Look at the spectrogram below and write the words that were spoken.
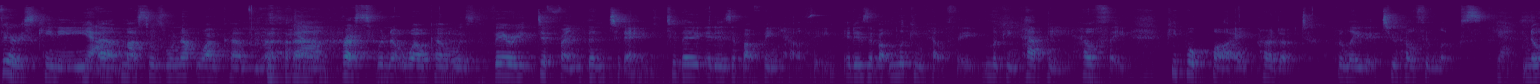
very skinny. Yeah. Uh, muscles were not welcome. yeah. um, breasts were not welcome. Yeah. Was very different than today. Today it is about being healthy. It is about looking healthy, looking happy, healthy. People buy product related to healthy looks. Yes. No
